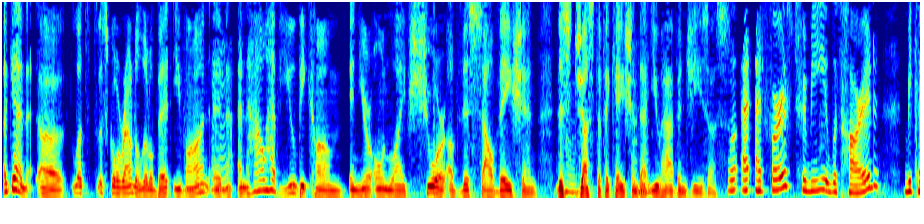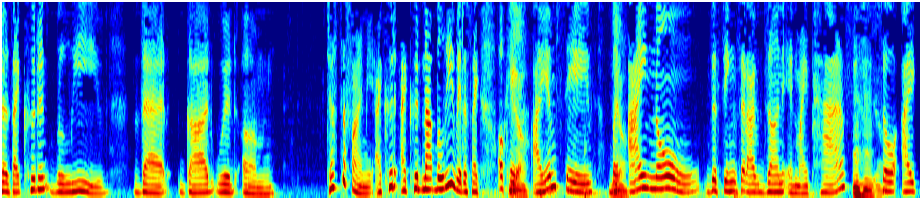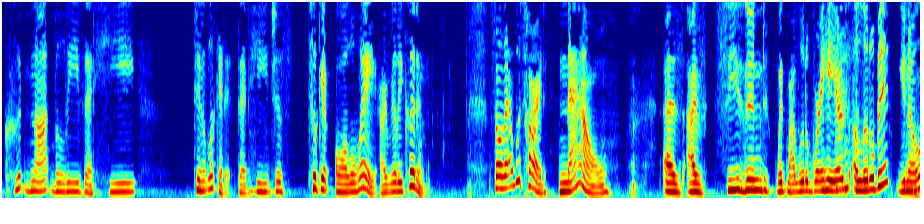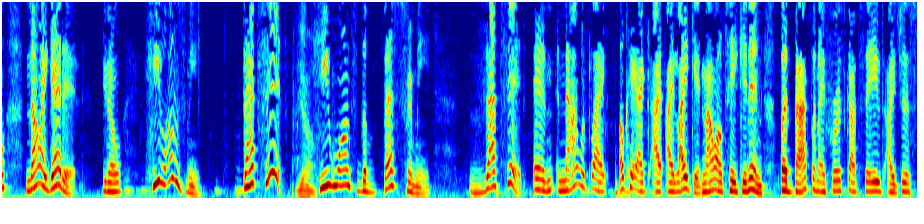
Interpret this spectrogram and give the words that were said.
again, uh, let's let's go around a little bit, Yvonne, and and how have you become in your own life sure of this salvation, this justification that you have in Jesus? Well, at, at first, for me, it was hard because I couldn't believe that God would um, justify me. I could I could not believe it. It's like, okay, Yeah. I am saved, but Yeah. I know the things that I've done in my past. Mm-hmm. Yeah. So I could not believe that he didn't look at it, that he just took it all away. I really couldn't. So that was hard. Now, as I've seasoned with my little gray hairs a little bit, you know, mm. now I get it. You know, he loves me. That's it. Yeah. He wants the best for me. That's it. And now it's like, okay, I, I, I like it. Now I'll take it in. But back when I first got saved, I just,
